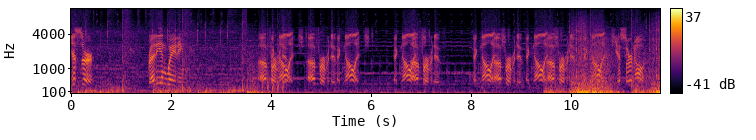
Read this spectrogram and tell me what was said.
Yes, sir. Ready and waiting. Affirmative. Acknowledged. Affirmative. Acknowledged. Acknowledged. Affirmative. Acknowledged. Affirmative. Acknowledged. Affirmative. Acknowledged. Yes, sir. Acknowledge.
